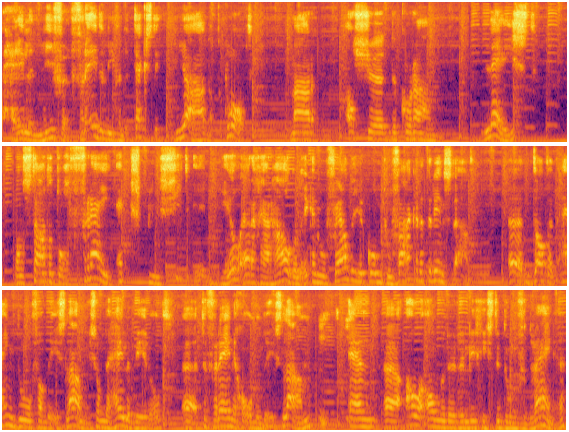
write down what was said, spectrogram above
hele lieve, vredelievende teksten in. Ja, dat klopt. Maar als je de Koran leest, dan staat er toch vrij expliciet in, heel erg herhaaldelijk, en hoe verder je komt, hoe vaker het erin staat, eh, dat het einddoel van de islam is om de hele wereld eh, te verenigen onder de islam en eh, alle andere religies te doen verdwijnen.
